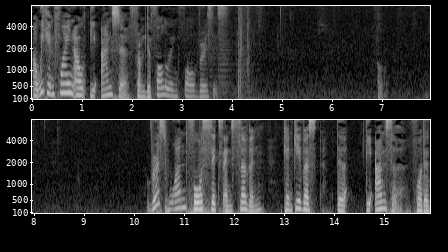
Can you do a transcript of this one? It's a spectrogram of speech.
Uh, we can find out the answer from the following four verses. verse 1, 4, 6, and 7 can give us the the answer for the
